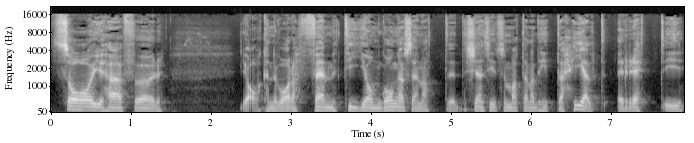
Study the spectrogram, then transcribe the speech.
sa ju här för, ja kan det vara 5-10 omgångar sedan att det känns inte som att han hade hittat helt rätt i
